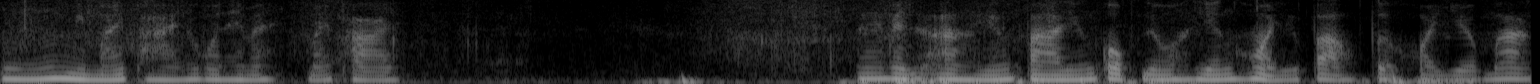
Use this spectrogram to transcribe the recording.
อืมมี ไม้พายทุกคนเห็นไหมไม้พายไม่เป็นอ่างเลี้ยงปลาเลี้ยงกบหรือว่าเลี้ยงหอยหรือเปล่าเปลือกหอยเยอะมาก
